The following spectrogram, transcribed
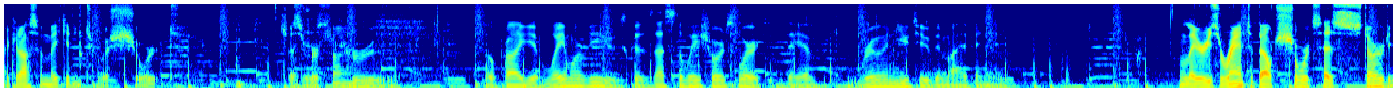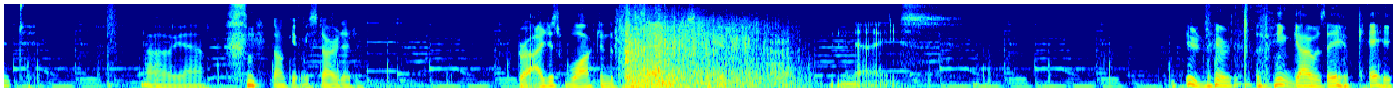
I could also make it into a short, just That for fun. True. They'll probably get way more views because that's the way shorts work. They have ruined YouTube, in my opinion. Larry's rant about shorts has started. Oh yeah. Don't get me started. Bro, I just walked into Prince Ave and took it. Nice. Dude, the pink guy was AFK.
